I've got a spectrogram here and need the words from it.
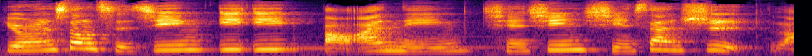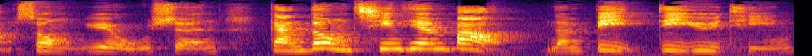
有人送此经，一一保安宁。潜心行善事，朗诵月无神。感动青天报，能避地狱庭。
